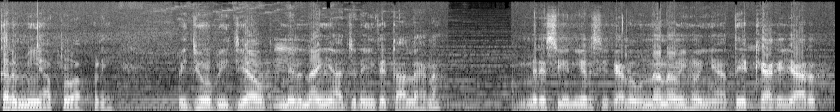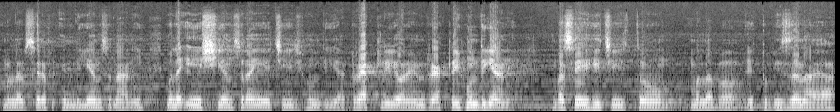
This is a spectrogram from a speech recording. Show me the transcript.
ਕਰਮੀ ਆਪੋ ਆਪਣੀ। ਵੀ ਜੋ ਬੀਜਿਆ ਉਹ ਮਿਲਣਾ ਹੀ ਅੱਜ ਨਹੀਂ ਤੇ ਕੱਲ ਹੈ ਨਾ? ਮੇਰੇ ਸੀਨੀਅਰ ਸੀ, ਕਹਿ ਲਓ, ਉਹਨਾਂ ਨਾਲ ਵੀ ਹੋਈਆਂ। ਦੇਖਿਆ ਕਿ ਯਾਰ, ਮਤਲਬ ਸਿਰਫ ਇੰਡੀਅਨਸ ਨਾਲ ਨਹੀਂ, ਮਤਲਬ ਏਸ਼ੀਅਨਸ ਨਾਲ ਹੀ ਇਹ ਚੀਜ਼ ਹੁੰਦੀ ਆ ਡਾਇਰੈਕਟਲੀ ਔਰ ਇਨਡਾਇਰੈਕਟਲੀ ਹੁੰਦੀਆਂ ਨੇ। ਬਸ ਇਹੀ ਚੀਜ਼ ਤੋਂ ਮਤਲਬ ਇੱਕ ਵਿਜ਼ਨ ਆਇਆ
